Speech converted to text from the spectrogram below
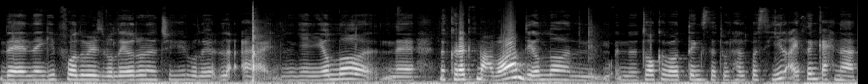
ده نجيب followers ولا يلا نتشهر ولا لا يعني يلا نكونكت مع بعض يلا ن talk about things that will help us heal I think احنا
